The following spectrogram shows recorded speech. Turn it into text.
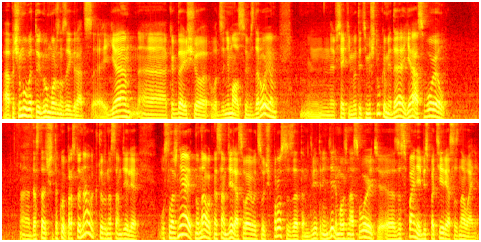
А почему в эту игру можно заиграться? Я, э, когда еще вот занимался своим здоровьем, всякими вот этими штуками, да, я освоил достаточно такой простой навык, который на самом деле усложняет, но навык на самом деле осваивается очень просто. За там 2-3 недели можно освоить э, засыпание без потери осознавания.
